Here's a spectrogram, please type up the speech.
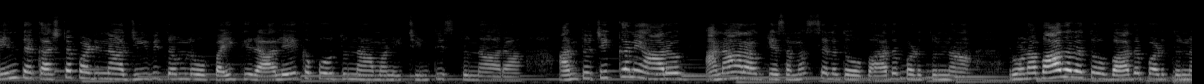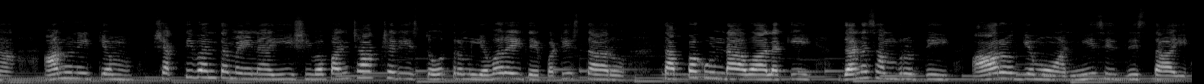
ఎంత కష్టపడినా జీవితంలో పైకి రాలేకపోతున్నామని చింతిస్తున్నారా? అంతు చిక్కని ఆరోగ్య అనారోగ్య సమస్యలతో బాధపడుతున్న రుణ బాధలతో బాధపడుతున్న అనునిత్యం శక్తివంతమైన ఈ శివ పంచాక్షరి స్తోత్రం ఎవరైతే పఠిస్తారో తప్పకుండా వాళ్ళకి ధన సమృద్ధి ఆరోగ్యము అన్నీ సిద్ధిస్తాయి.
